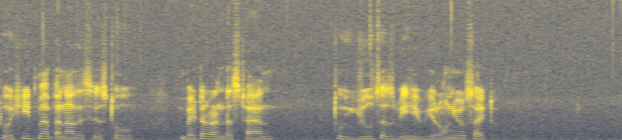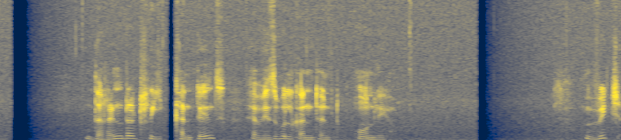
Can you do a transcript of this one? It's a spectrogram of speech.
do heat map analysis to better understand to users behavior on your site. The render tree contains a visible content only which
